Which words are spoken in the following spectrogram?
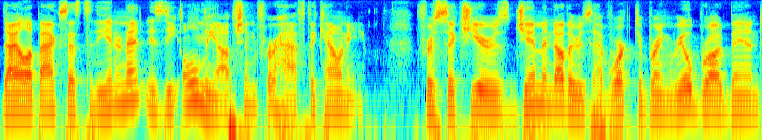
Dial-up access to the internet is the only option for half the county. For six years, Jim and others have worked to bring real broadband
